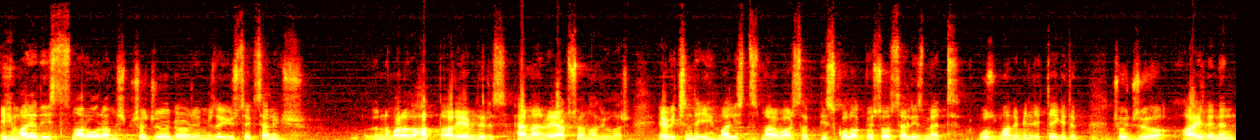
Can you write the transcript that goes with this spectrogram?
ihmal ya da istismara uğramış bir çocuğu gördüğümüzde 183 numaralı hatta arayabiliriz. Hemen reaksiyon alıyorlar. Ev içinde ihmal istismar varsa psikolog ve sosyal hizmet uzmanı birlikte gidip çocuğu ailenin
